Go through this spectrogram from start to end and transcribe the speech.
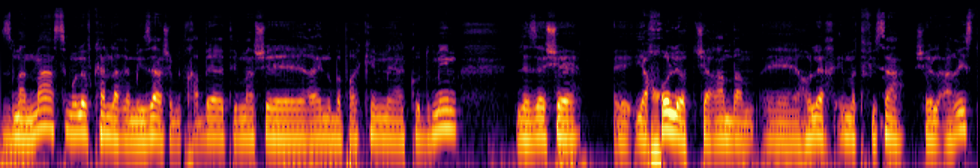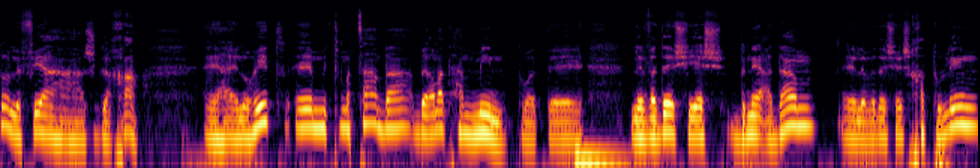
זמן מה. שימו לב כאן לרמיזה שמתחברת עם מה שראינו בפרקים הקודמים, לזה ש... יכול להיות שהרמב"ם אה, הולך עם התפיסה של אריסטו, לפי ההשגחה אה, האלוהית אה, מתמצה ברמת המין. זאת אומרת, לוודא שיש בני אדם, לוודא שיש חתולים,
